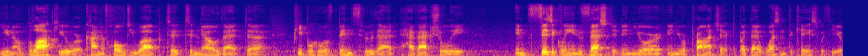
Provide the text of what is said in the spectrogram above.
you know, block you or kind of hold you up. To, to know that uh, people who have been through that have actually, in physically invested in your in your project. But that wasn't the case with you.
